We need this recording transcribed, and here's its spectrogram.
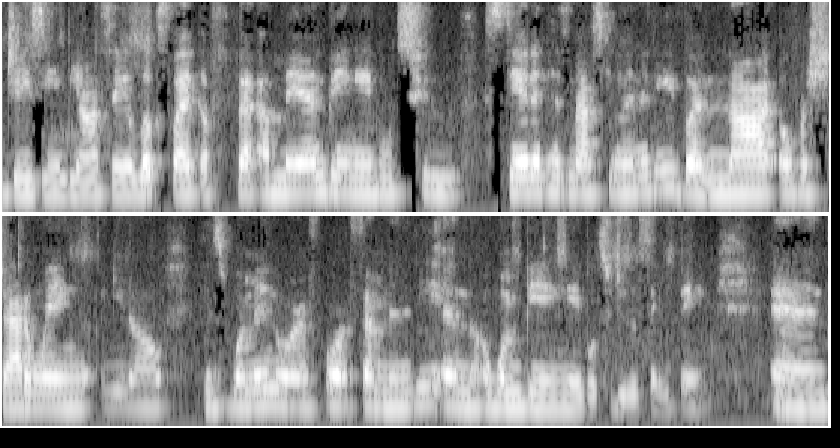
Jay Z and Beyonce. It looks like a, fe- a man being able to stand in his masculinity, but not overshadowing, you know, his woman or, or femininity, and a woman being able to do the same thing. And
